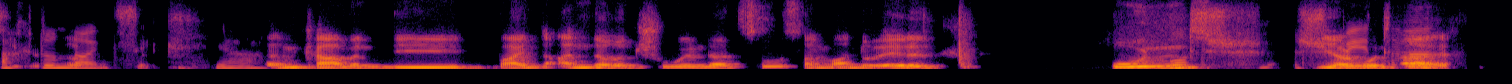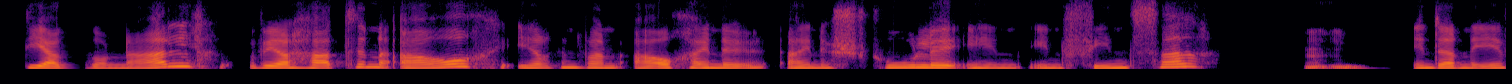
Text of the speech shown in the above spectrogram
98, ja. Dann kamen die beiden anderen Schulen dazu, San Manuel und, und Diagonal. Diagonal. Wir hatten auch irgendwann auch eine, eine Schule in, in Finza, mhm. in der Nähe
